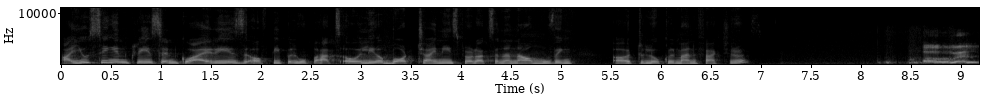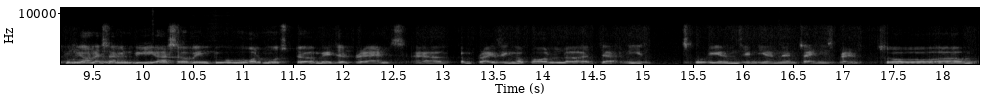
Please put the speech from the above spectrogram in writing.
Are you seeing increased inquiries of people who perhaps earlier bought Chinese products and are now moving uh, to local manufacturers? Uh, well, to be honest, I mean, we are serving to almost uh, major brands uh, comprising of all Japanese, Koreans, Indian, and Chinese brands. So um,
